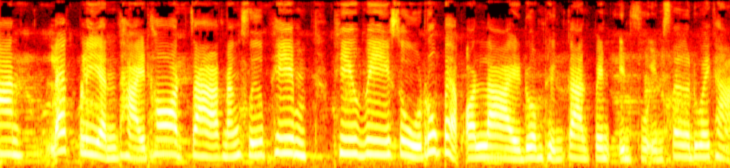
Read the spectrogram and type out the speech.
ารแลกเปลี่ยนถ่ายทอดจากหนังสือพิมพ์ ทีวีสู่รูปแบบออนไลน์ รวมถึงการเป็นอินฟลูเอนเซอร์ด้วยค่ะ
